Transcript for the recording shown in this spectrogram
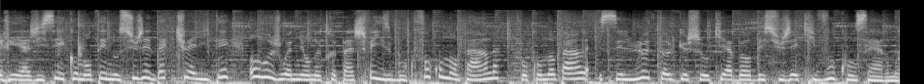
Réagissez et commentez nos sujets d'actualité en rejoignant notre page Facebook Faut qu'on en parle. Faut qu'on en parle, c'est le talk show qui aborde des sujets qui vous concernent.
